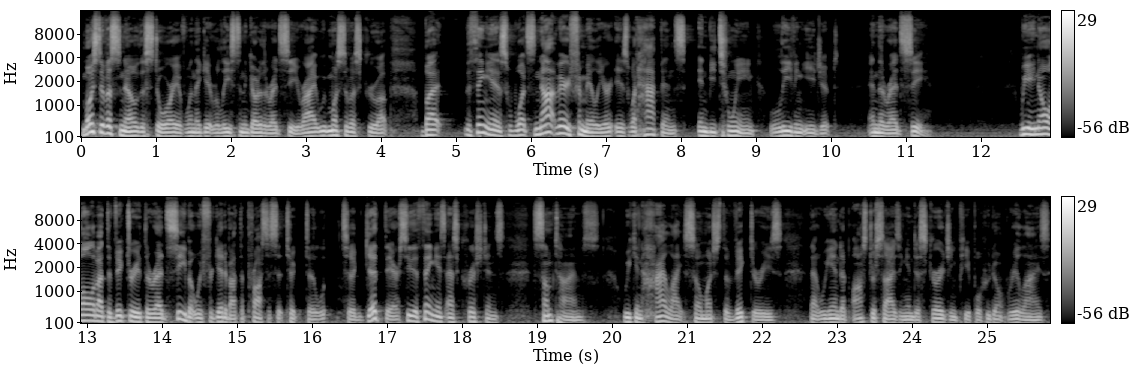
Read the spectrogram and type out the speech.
most of us know the story of when they get released and they go to the Red Sea, right? We, most of us grew up. But the thing is, what's not very familiar is what happens in between leaving Egypt and the Red Sea. We know all about the victory at the Red Sea, but we forget about the process it took to, to get there. See, the thing is, as Christians, sometimes we can highlight so much the victories that we end up ostracizing and discouraging people who don't realize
